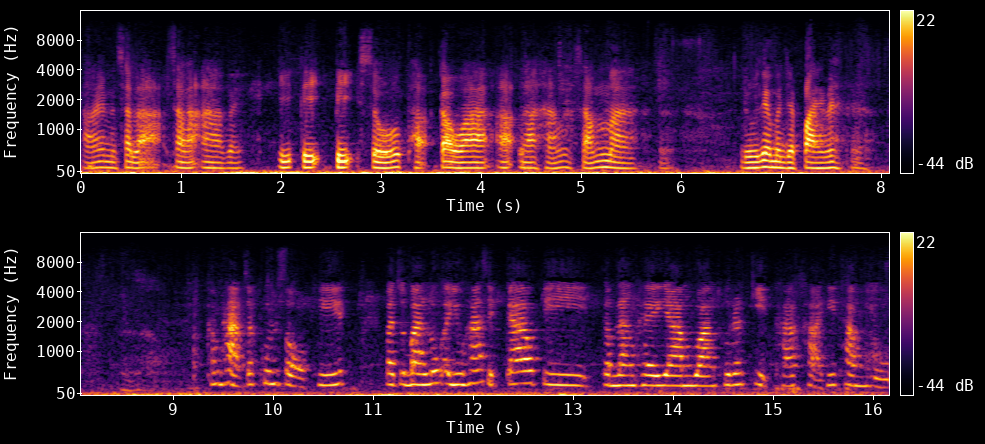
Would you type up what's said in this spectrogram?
เอาให้มันสละสละอาไป อิติปิโสภะกวาอะระหังสัมมา ดูเรื่องมันจะไปไหมคำถามจากคุณโสพิษปัจจุบันลูกอายุ 59 ปีกำลังพยายามวางธุรกิจค้าขายที่ทำอยู่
